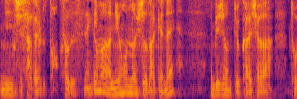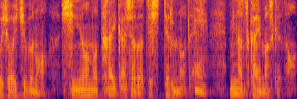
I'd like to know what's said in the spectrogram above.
ー、認知されると。そうですね。今は日本の人だけね、ビジョンという会社が東証一部の信用の高い会社だって知ってるので、ええ、みんな使いますけど、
